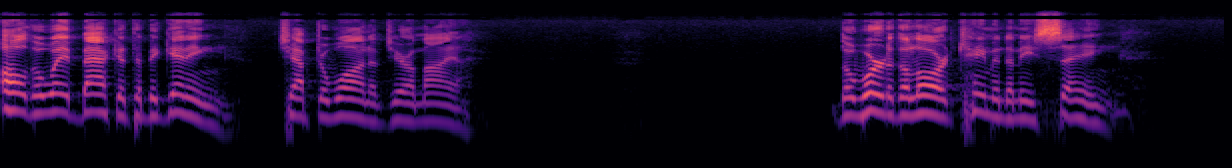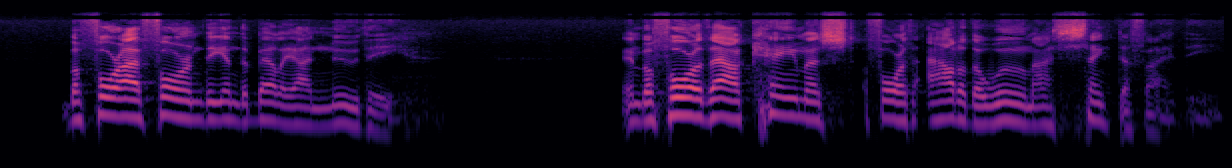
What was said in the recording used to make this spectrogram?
All the way back at the beginning, chapter 1 of Jeremiah. The word of the Lord came unto me, saying, Before I formed thee in the belly, I knew thee. And before thou camest forth out of the womb, I sanctified thee.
